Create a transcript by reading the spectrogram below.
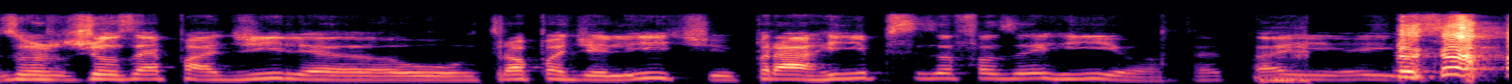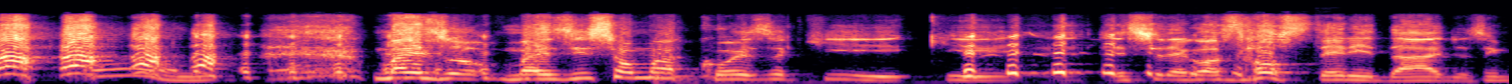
Jo- José Padilha, o Tropa de Elite, pra rir precisa fazer rir, ó. Tá, tá aí, é isso. É, Mas, mas isso é uma coisa que, que esse negócio da austeridade, assim,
